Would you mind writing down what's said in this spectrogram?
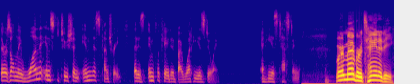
There is only one institution in this country that is implicated by what he is doing, and he is testing them. But remember, it's Hannity.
